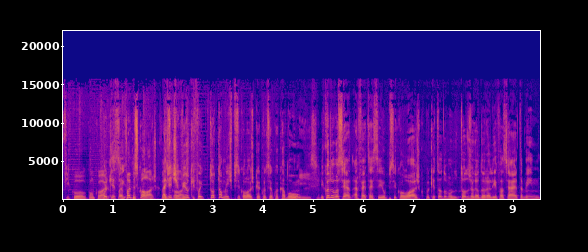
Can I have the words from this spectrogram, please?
ficou, concordo. Porque, assim, foi, psicológico. foi a gente viu que foi totalmente psicológico o que aconteceu com a Cabum. Isso. E quando você afeta esse o psicológico, porque todo mundo, todo jogador ali fala assim, ah, também.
